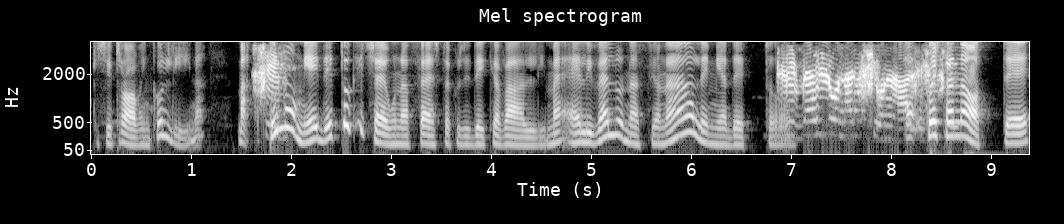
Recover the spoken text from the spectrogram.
che si trova in collina, ma Sì. tu non mi hai detto che c'è una festa così dei cavalli, ma è a livello nazionale, mi ha detto. Livello nazionale. Eh, questa sì. notte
